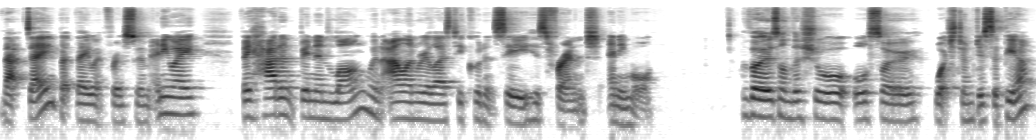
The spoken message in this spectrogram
that day, but they went for a swim anyway. They hadn't been in long when Alan realized he couldn't see his friend anymore. Those on the shore also watched him disappear.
